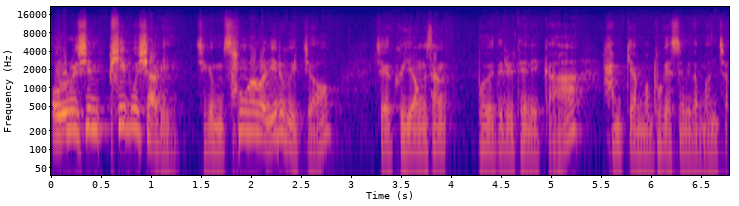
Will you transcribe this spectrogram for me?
어르신 피부샵이 지금 성황을 이루고 있죠. 제가 그 영상 보여드릴 테니까 함께 한번 보겠습니다. 먼저.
